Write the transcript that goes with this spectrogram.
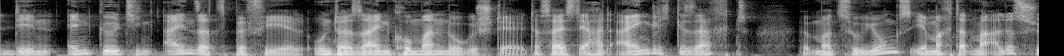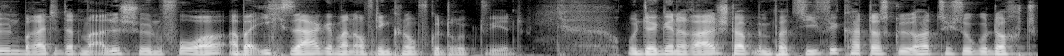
den endgültigen Einsatzbefehl unter sein Kommando gestellt. Das heißt, er hat eigentlich gesagt, hört mal zu, Jungs, ihr macht das mal alles schön, bereitet das mal alles schön vor, aber ich sage, wann auf den Knopf gedrückt wird. Und der Generalstab im Pazifik hat, das, hat sich so gedacht,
